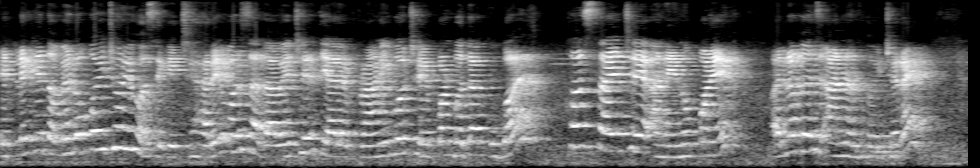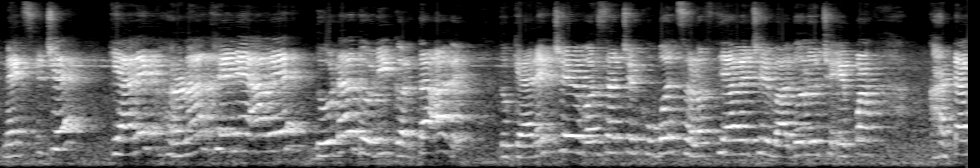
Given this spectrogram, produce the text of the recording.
એટલે કે તમે લોકોએ જોયું હશે કે જ્યારે વરસાદ આવે છે ત્યારે પ્રાણીઓ છે એ પણ બધા ખૂબ જ ખુશ થાય છે અને એનો પણ એક અલગ જ આનંદ હોય છે રાઈટ નેક્સ્ટ છે, ક્યારેક હરણા થઈને આવે, દોડા દોડી કરતા આવે. તો ક્યારેક છે, વરસાદ છે, ખૂબ જ ઝડપથી આવે છે, વાદળો છે, એ પણ ઘાટા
